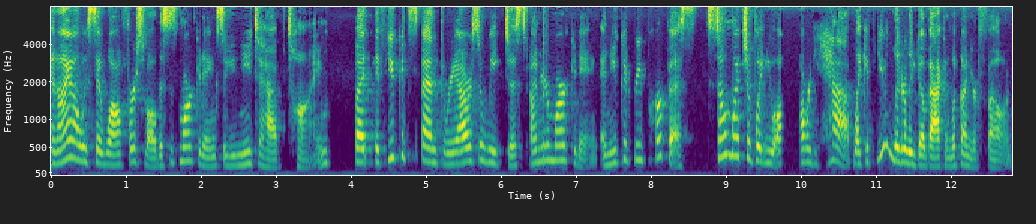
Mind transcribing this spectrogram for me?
And I always say, well, first of all, this is marketing, so you need to have time. But if you could spend three hours a week just on your marketing and you could repurpose so much of what you already have, like if you literally go back and look on your phone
